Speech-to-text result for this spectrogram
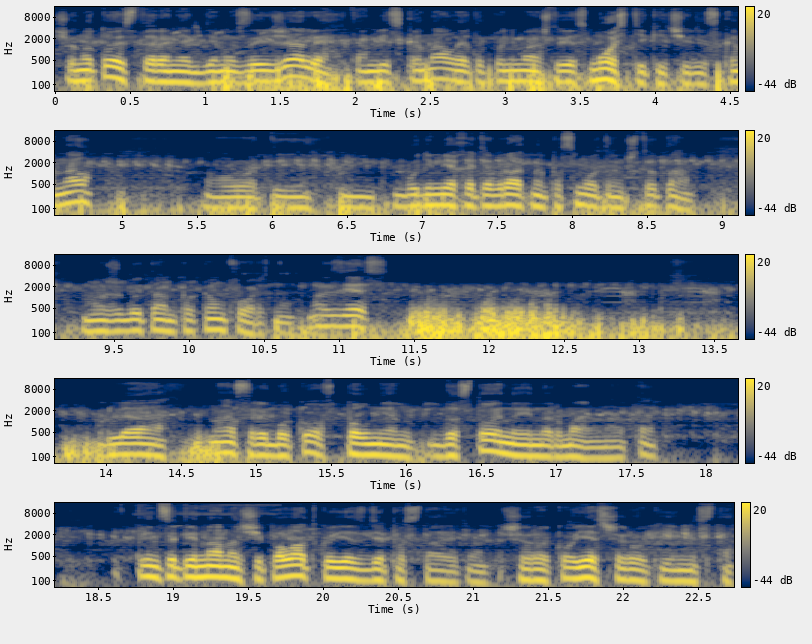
Еще на той стороне, где мы заезжали, там есть канал, я так понимаю, что есть мостики через канал. Вот, и будем ехать обратно, посмотрим, что там. Может быть там покомфортнее. Но здесь для нас, рыбаков, вполне достойно и нормально. А так, в принципе, на ночь и палатку есть где поставить. Вон, Широко, есть широкие места.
